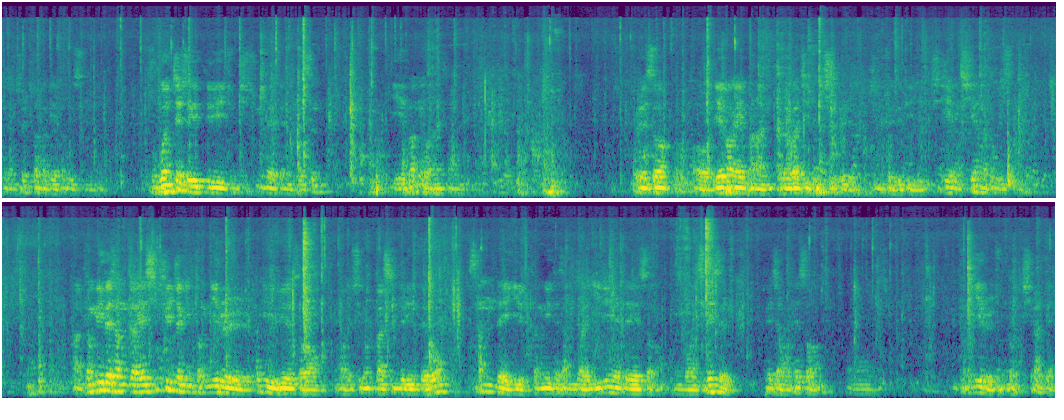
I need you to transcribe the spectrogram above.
가장 철저하게 하고 있습니다. 두 번째 저희들이 좀 집중해야 되는 것은 예방에 관한 사항입니다. 그래서 어, 예방에 관한 여러 가지 조치들을 지금 저희들이 시행, 시행을 하고 있습니다. 아, 격리 대상자의 실질적인 격리를 하기 위해서 어, 지금 말씀드린 대로 3대1 격리 대상자 1인에 대해서 공무원 셋을 배정을 해서 어, 격리를 좀 더 확실하게 에,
